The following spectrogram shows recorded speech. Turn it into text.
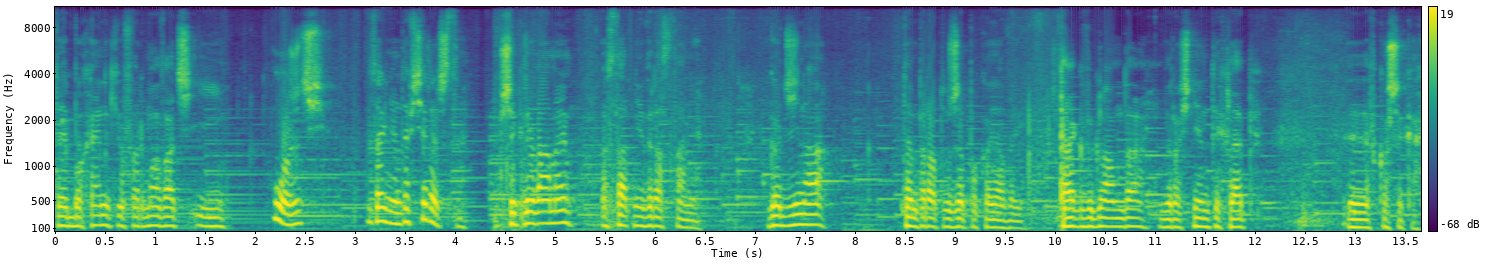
te bochenki uformować i ułożyć zagnięte w ściereczce. Przykrywamy ostatnie wyrastanie. Godzina w temperaturze pokojowej. Tak wygląda wyrośnięty chleb y, w koszykach.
